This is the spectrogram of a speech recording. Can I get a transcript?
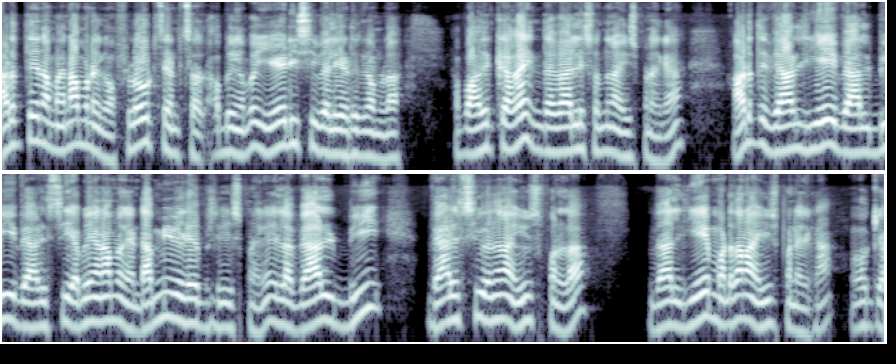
அடுத்து நம்ம என்ன பண்ணிருக்கோம்? ஃப்ளோட் சென்சார் அப்படிங்கிறப்ப ஏடிசி வேல்யூ எடுக்கிறோம்ல அப்போ அதுக்காக இந்த வேல்யூஸ் வந்து நான் யூஸ் பண்ணியிருக்கேன் அடுத்து வேல் ஏ வேல் பி வேல் சி அப்படி என்ன பண்ணிருக்கேன்? டம்மி வேரியபிள்ஸ் யூஸ் பண்ணியிருக்கேன் இல்லை வேல் பி வேல் சி வந்து நான் யூஸ் பண்ணல. வேல் ஏ மட்டும் தான் நான் யூஸ் பண்ணியிருக்கேன் ஓகே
